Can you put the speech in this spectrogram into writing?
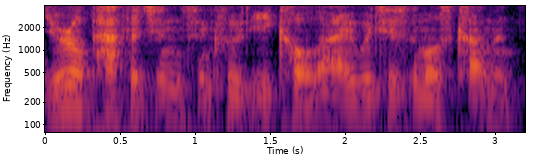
Uropathogens include E. coli, which is the most common.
